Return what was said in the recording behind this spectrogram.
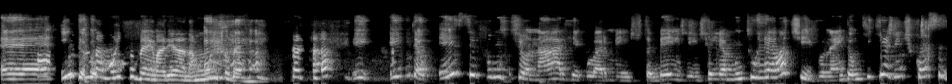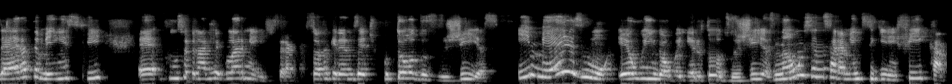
É, então, muito bem, Mariana, muito bem. e, então, esse funcionar regularmente também, gente, ele é muito relativo, né? Então, o que, que a gente considera também esse é, funcionar regularmente? Será que a pessoa está querendo dizer, tipo, todos os dias? E mesmo eu indo ao banheiro todos os dias, não necessariamente significa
